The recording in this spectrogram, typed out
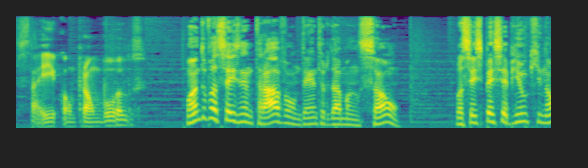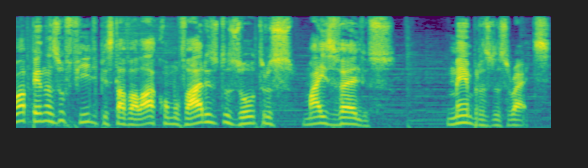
sair comprar um bolo? Quando vocês entravam dentro da mansão, vocês percebiam que não apenas o Philip estava lá, como vários dos outros mais velhos, membros dos Rats.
